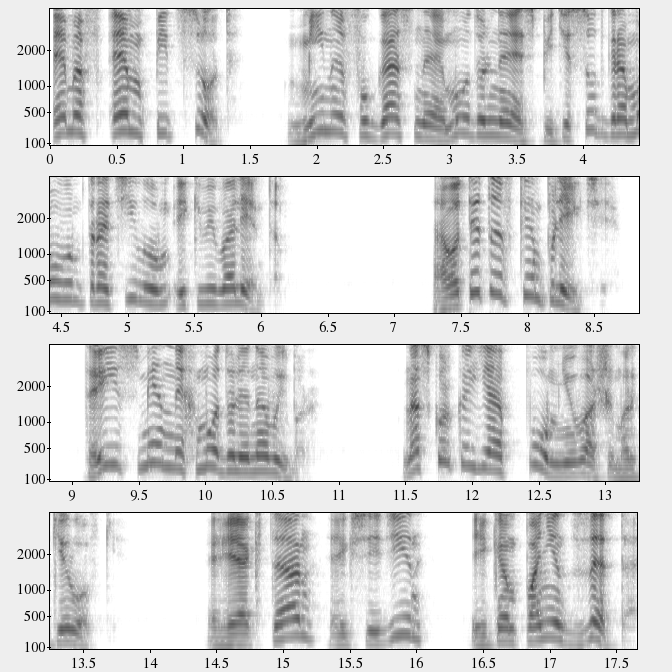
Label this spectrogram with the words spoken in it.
МФМ-500. Мина фугасная модульная с 500-граммовым тротиловым эквивалентом. А вот это в комплекте. Три сменных модуля на выбор. Насколько я помню ваши маркировки. Реактан, эксидин и компонент зетта.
